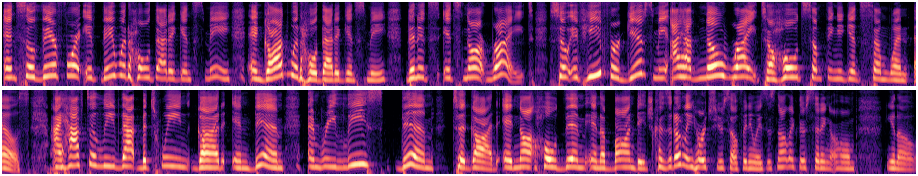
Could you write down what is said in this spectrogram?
And so, therefore, if they would hold that against me, and God would hold that against me, then it's it's not right. So, if He forgives me, I have no right to hold something against someone else. I have to leave that between God and them and release them to God and not hold them in a bondage because it only hurts yourself anyways. It's not like they're sitting at home, you know,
